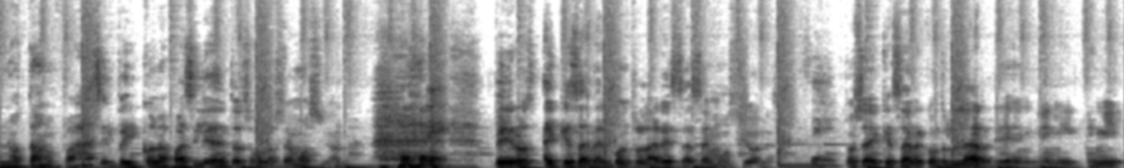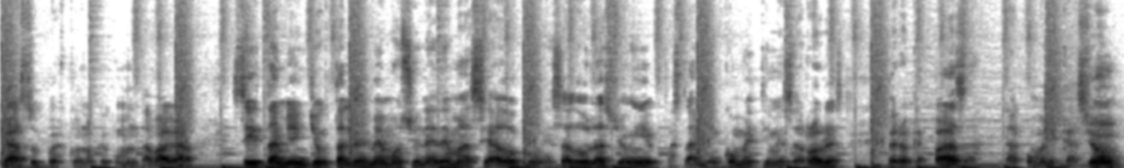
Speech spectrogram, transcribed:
no tan fácil, y con la facilidad entonces uno se emociona. Sí, Pero hay que saber controlar esas emociones. sí. O sea, hay que saber controlar, en, en mi- en mi caso, pues con lo que comentaba Gab, sí, también yo tal vez me emocioné demasiado con esa adulación y pues también cometí mis errores. Pero ¿qué pasa? La comunicación.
